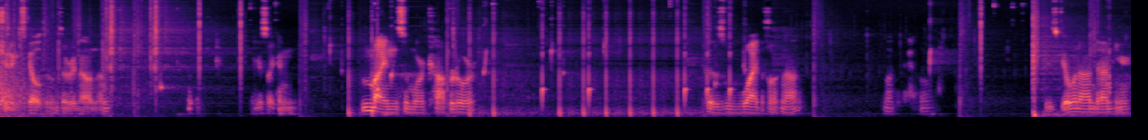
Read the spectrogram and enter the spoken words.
shooting skeletons every now and then. I guess I can mine some more copper ore. Because why the fuck not? What the hell is going on down here?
